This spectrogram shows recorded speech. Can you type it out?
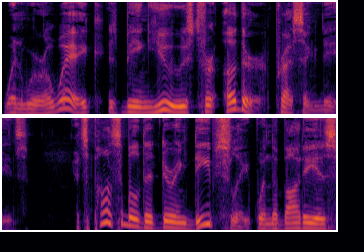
when we're awake, is being used for other pressing needs. It's possible that during deep sleep, when the body is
